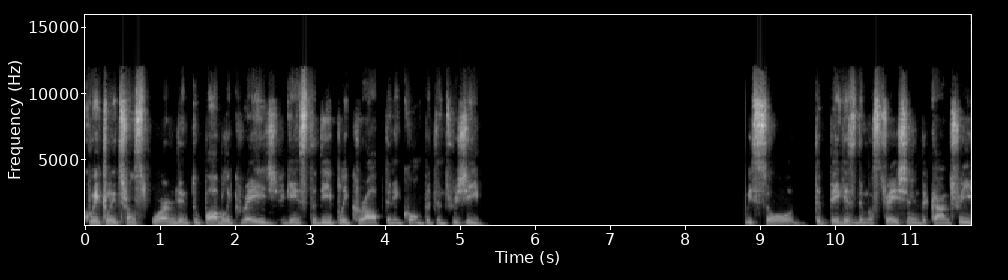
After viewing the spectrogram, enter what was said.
quickly transformed into public rage against a deeply corrupt and incompetent regime. We saw the biggest demonstration in the country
